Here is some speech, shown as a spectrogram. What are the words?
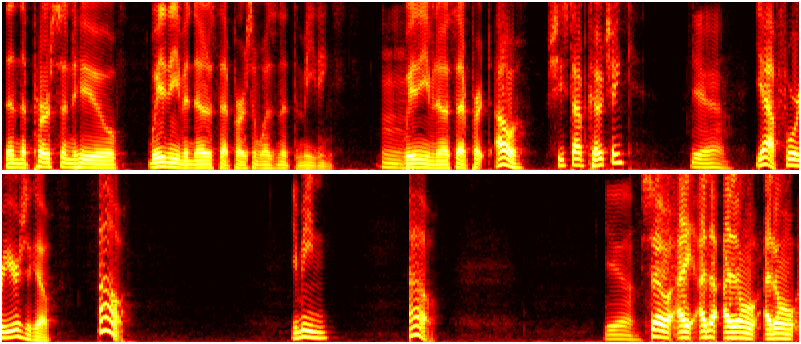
than the person who we didn't even notice that person wasn't at the meeting. Hmm. We didn't even notice that. Per- oh, she stopped coaching. yeah Yeah, four years ago. Oh, you mean? Oh, yeah so I, I, don't- I don't I don't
